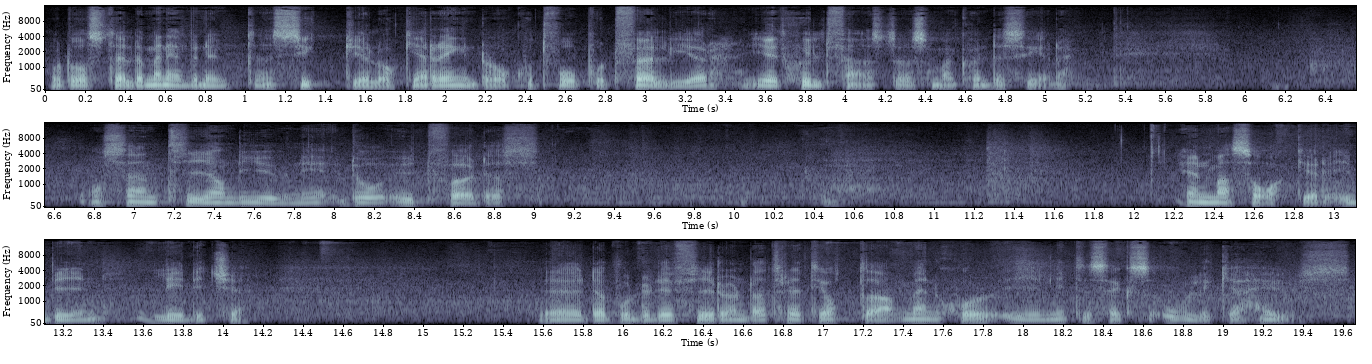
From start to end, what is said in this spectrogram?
Och då ställde man även ut en cykel och en regnrock och två portföljer i ett skyltfönster så man kunde se det. Och sen 10 juni då utfördes en massaker i byn Lidice. Eh, där bodde det 438 människor i 96 olika hus.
